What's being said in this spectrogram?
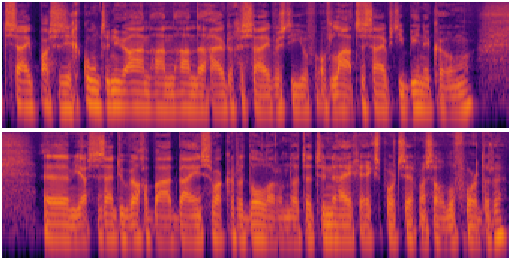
zij passen zich continu aan aan, aan de huidige cijfers die, of, of laatste cijfers die binnenkomen. Uh, ja, ze zijn natuurlijk wel gebaat bij een zwakkere dollar, omdat het hun eigen export zeg maar, zal bevorderen.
